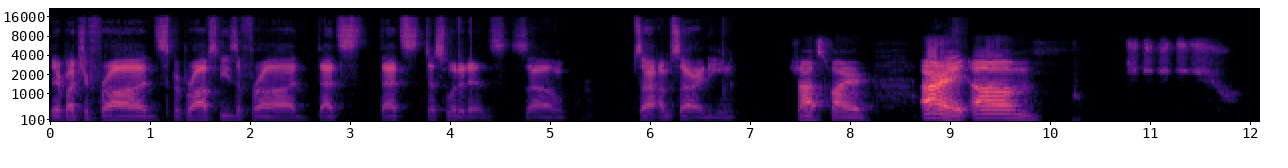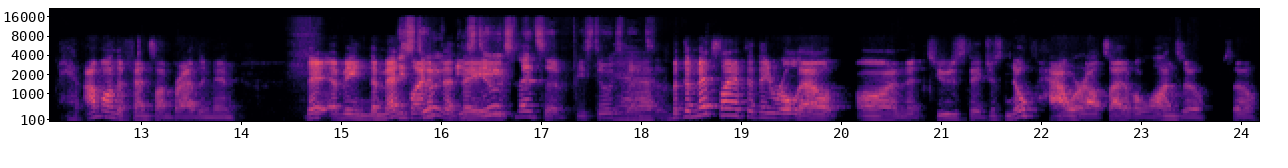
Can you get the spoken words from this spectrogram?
They're a bunch of frauds. Bobrovsky's a fraud. That's that's just what it is. So, sorry, I'm sorry, Dean. Shots fired. All right. Um, man, I'm on the fence on Bradley, man. They, I mean, the Mets he's lineup too, that he's they too expensive. He's too expensive. Yeah, but the Mets lineup that they rolled out on Tuesday, just no power outside of Alonso. So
